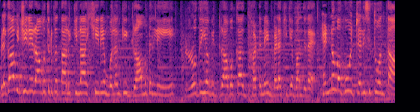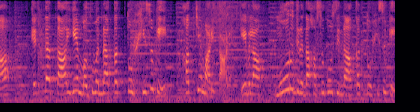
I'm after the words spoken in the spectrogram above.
ಬೆಳಗಾವಿ ಜಿಲ್ಲೆ ರಾಮದುರ್ಗ ತಾಲೂಕಿನ ಹಿರೇಮುಲಂಗಿ ಗ್ರಾಮದಲ್ಲಿ ಹೃದಯ ವಿದ್ರಾವಕ ಘಟನೆ ಬೆಳಕಿಗೆ ಬಂದಿದೆ. ಹೆಣ್ಣು ಮಗು ಜನಿಸಿತು ಅಂತ ಹೆತ್ತ ತಾಯಿಯೇ ಮಗುವನ್ನ ಕತ್ತು ಹಿಸುಕಿ ಹತ್ಯೆ ಮಾಡಿದ್ದಾಳೆ. ಕೇವಲ ಮೂರು ದಿನದ ಹಸುಗೂಸಿನ ಕತ್ತು ಹಿಸುಕಿ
